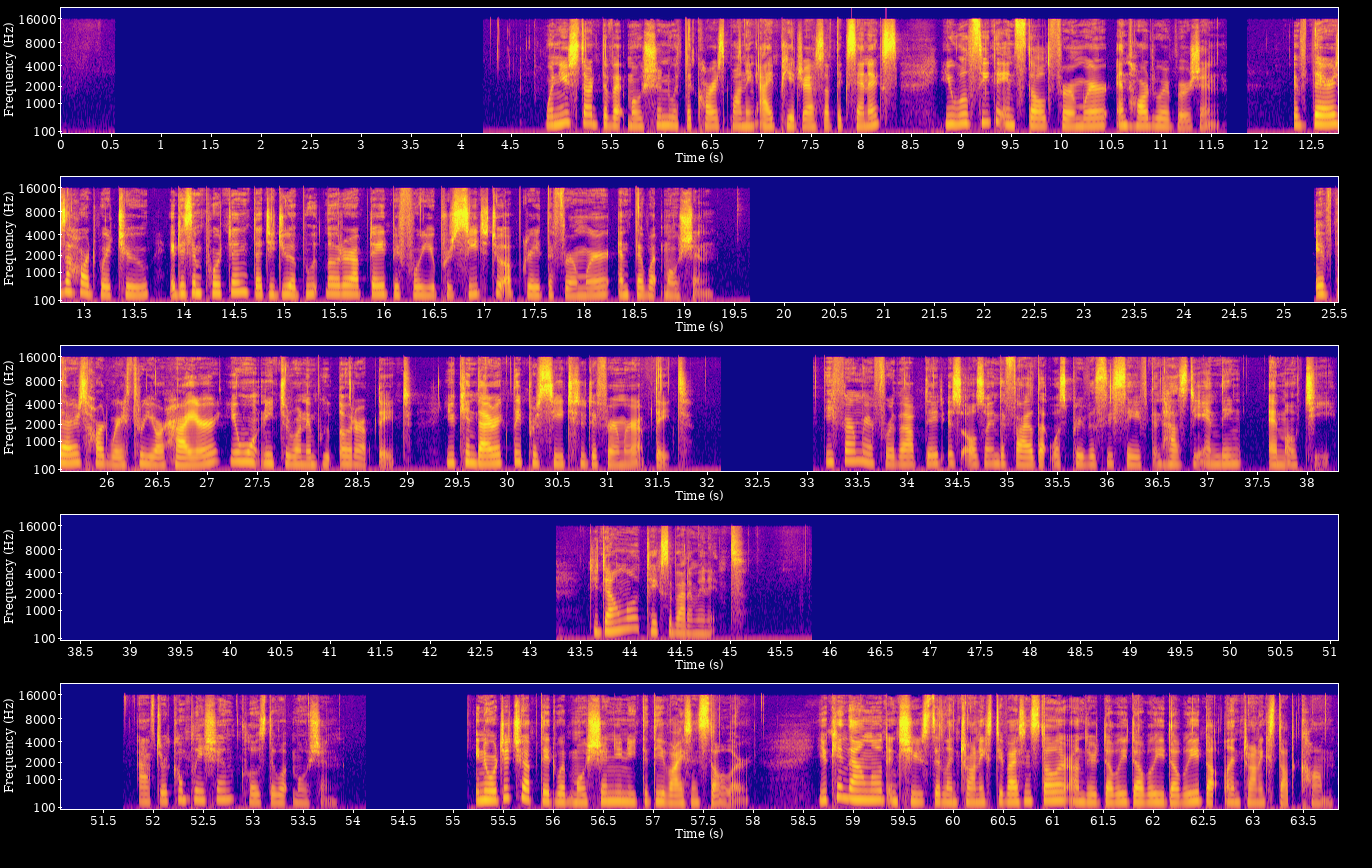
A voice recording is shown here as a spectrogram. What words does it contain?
When you start the WebMotion with the corresponding IP address of the XENAX, you will see the installed firmware and hardware version. If there is a hardware too, it is important that you do a bootloader update before you proceed to upgrade the firmware and the WebMotion. If there is hardware 3 or higher, you won't need to run a bootloader update. You can directly proceed to the firmware update. The firmware for the update is also in the file that was previously saved and has the ending MOT. The download takes about a minute. After completion, close the WebMotion. In order to update WebMotion, you need the device installer. You can download and choose the Lantronix device installer under www.lantronix.com.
